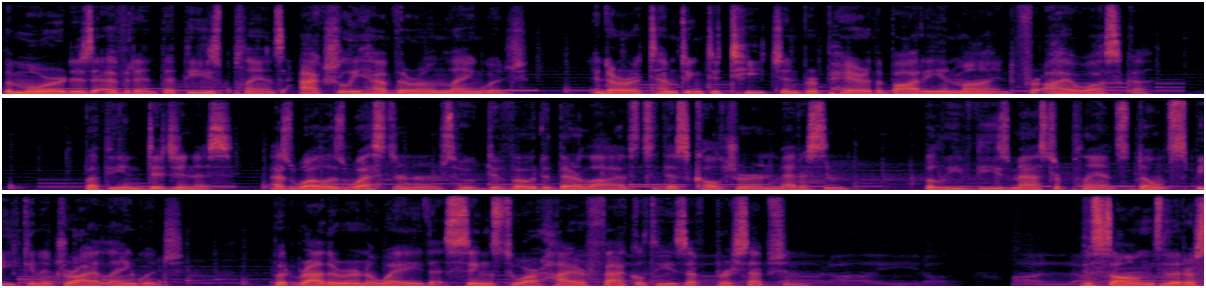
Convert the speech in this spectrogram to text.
the more it is evident that these plants actually have their own language and are attempting to teach and prepare the body and mind for ayahuasca. But the indigenous, as well as Westerners who've devoted their lives to this culture and medicine, believe these master plants don't speak in a dry language, but rather in a way that sings to our higher faculties of perception. The songs that are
